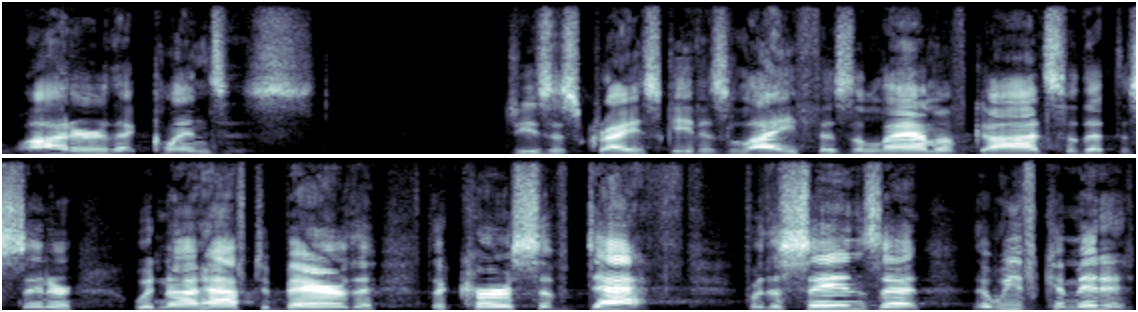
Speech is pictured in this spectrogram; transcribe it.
Water that cleanses. Jesus Christ gave his life as the Lamb of God so that the sinner would not have to bear the, the curse of death for the sins that, that we've committed.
